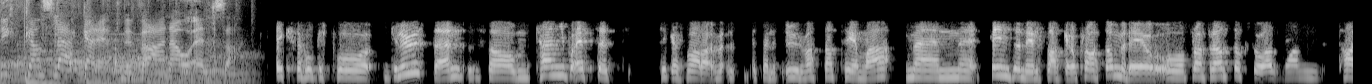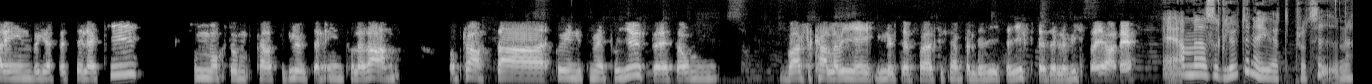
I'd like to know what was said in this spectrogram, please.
Lyckans läkare med Värna och Elsa. Extra fokus på gluten som kan ju på ett sätt tyckas vara ett väldigt urvattnat tema. Men det finns en del saker att prata om med det och framförallt också att man tar in begreppet celiaki som också kallas för glutenintolerans och prata, gå in lite mer på djupet om varför kallar vi gluten för till exempel det vita giftet eller vissa gör det. Ja, men alltså, gluten är ju ett protein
